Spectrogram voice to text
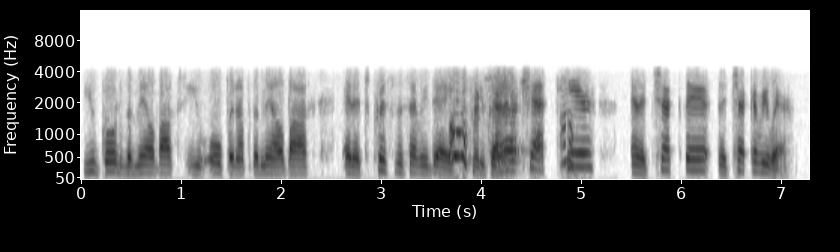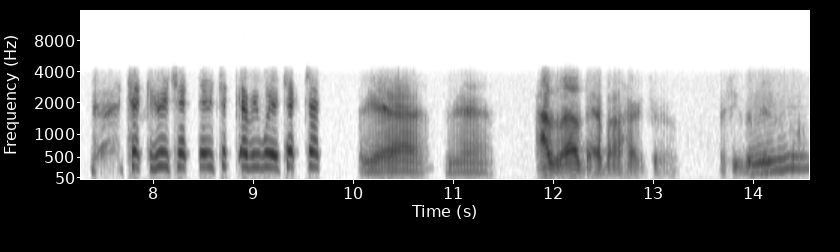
you go to the mailbox, you open up the mailbox, and it's Christmas every day. Oh, you got a check. Oh. here and a check there and a check everywhere. check here, check there, check everywhere, check, check. Yeah, yeah. I love that about her too. That she's a Mhm. businesswoman.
